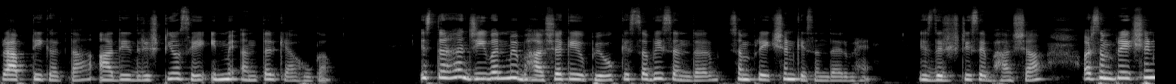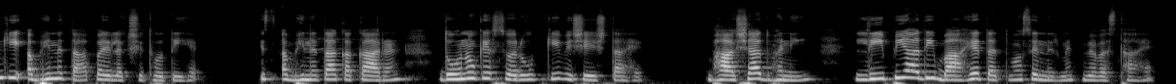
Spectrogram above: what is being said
प्राप्तिकर्ता आदि दृष्टियों से इनमें अंतर क्या होगा? इस तरह जीवन में भाषा के उपयोग के सभी संदर्भ संप्रेक्षण के संदर्भ हैं। इस दृष्टि से भाषा और संप्रेक्षण की अभिन्नता परिलक्षित होती है। इस अभिन्नता का कारण दोनों के स्वरूप की विशेषता है। भाषा ध्वनि, लिपि आदि बाह्य तत्वों से निर्मित व्यवस्था है,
